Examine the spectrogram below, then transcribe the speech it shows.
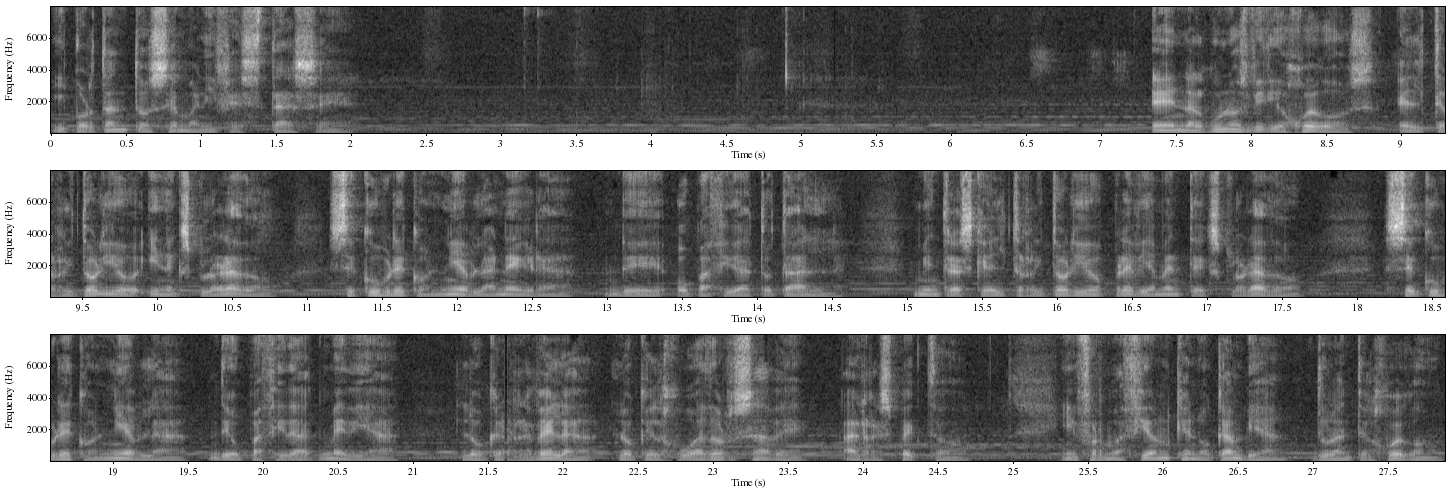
y por tanto se manifestase. En algunos videojuegos, el territorio inexplorado se cubre con niebla negra de opacidad total, mientras que el territorio previamente explorado se cubre con niebla de opacidad media, lo que revela lo que el jugador sabe al respecto, información que no cambia durante el juego.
